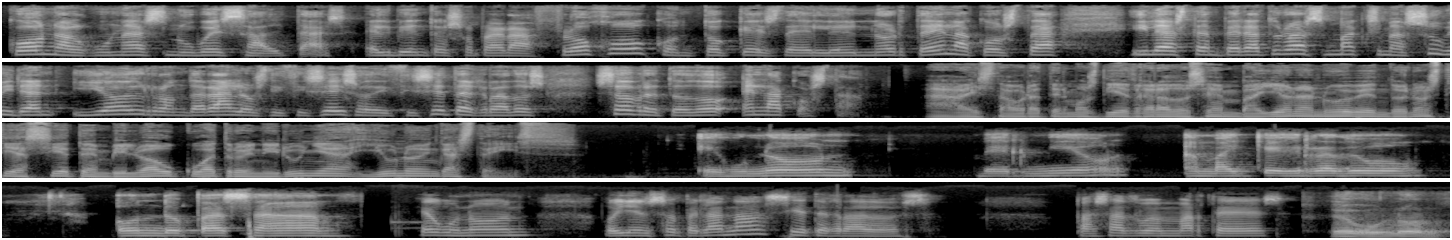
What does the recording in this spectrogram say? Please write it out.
con algunas nubes altas. El viento soplará flojo con toques del norte en la costa y las temperaturas máximas subirán y hoy rondarán los 16 o 17 grados sobre todo en la costa. A esta hora tenemos 10 grados en Bayona, 9 en Donostia, 7 en Bilbao, 4 en Iruña y 1 en Gasteiz. Egunon, Bermión, amaike grado, ondo pasa. Egunon, hoy en Sopelana 7 grados. Pasad buen martes. Egunon,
